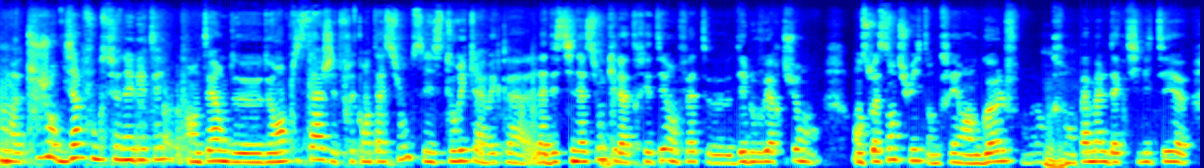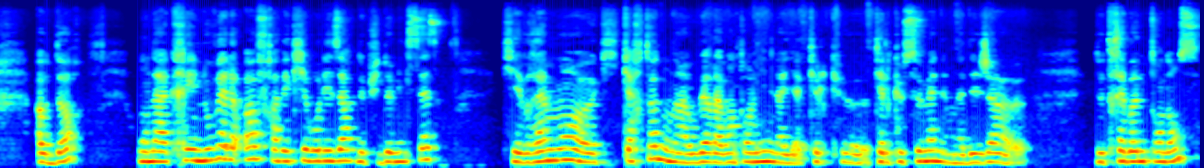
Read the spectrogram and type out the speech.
on a toujours bien fonctionné l'été en termes de, remplissage et de fréquentation. C'est historique avec la, destination qu'il a traitée en fait euh, dès l'ouverture en, 68, en créant un golf, en, mhm. créant pas mal d'activités euh, outdoor. On a créé une nouvelle offre avec Hiro Les Arcs depuis 2016 qui est vraiment euh, qui cartonne. On a ouvert la vente en ligne là il y a quelques quelques semaines et on a déjà euh, de très bonnes tendances.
